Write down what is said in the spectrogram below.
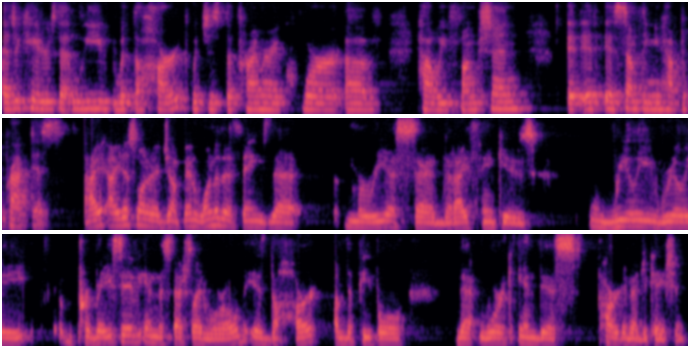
educators that lead with the heart, which is the primary core of how we function, it, it is something you have to practice. I, I just wanted to jump in. One of the things that Maria said that I think is really, really pervasive in the special ed world is the heart of the people that work in this part of education.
